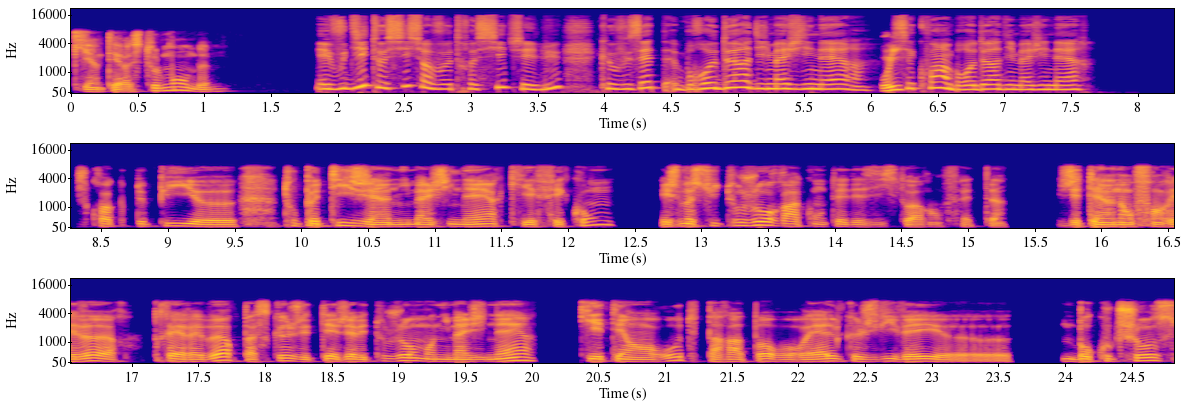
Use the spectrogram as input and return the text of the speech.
qui intéresse tout le monde. Et vous dites aussi sur votre site, j'ai lu, que vous êtes brodeur d'imaginaire. Oui. C'est quoi un brodeur d'imaginaire? Je crois que depuis euh, tout petit, j'ai un imaginaire qui est fécond et je me suis toujours raconté des histoires en fait. J'étais un enfant rêveur très rêveur parce que j'étais, j'avais toujours mon imaginaire qui était en route par rapport au réel que je vivais. Euh, beaucoup de choses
